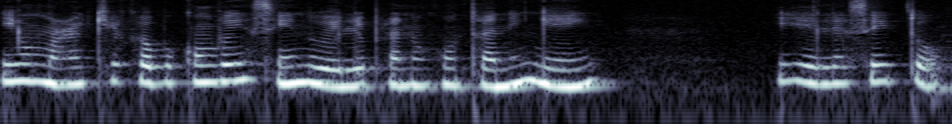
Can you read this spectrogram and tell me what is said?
E o Mark acabou convencendo ele para não contar ninguém, e ele aceitou,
